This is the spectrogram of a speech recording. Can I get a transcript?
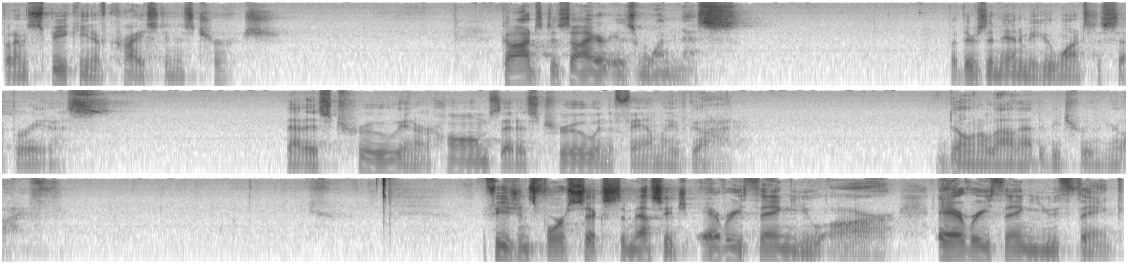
But I'm speaking of Christ and his church. God's desire is oneness. But there's an enemy who wants to separate us. That is true in our homes, that is true in the family of God. Don't allow that to be true in your life. Ephesians 4 6, the message everything you are, everything you think,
